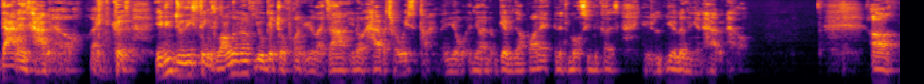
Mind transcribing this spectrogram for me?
that is habit hell. Like, because if you do these things long enough, you'll get to a point where you're like, ah, you know, habits are a waste of time, and you'll and you end up giving up on it. And it's mostly because you're, you're living in habit hell. Uh,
